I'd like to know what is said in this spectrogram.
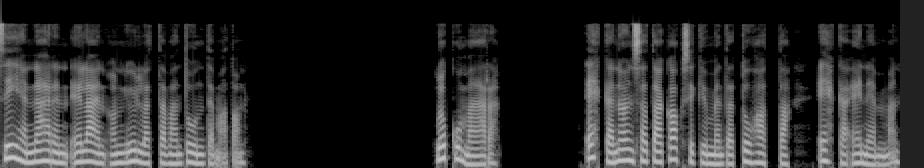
Siihen nähden eläin on yllättävän tuntematon. Lukumäärä. Ehkä noin 120 000, ehkä enemmän.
